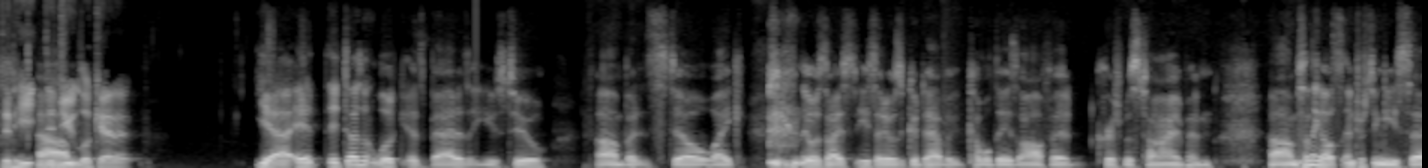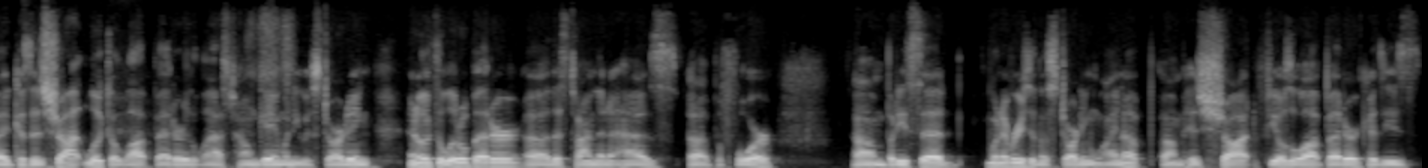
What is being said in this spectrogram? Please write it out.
Did he? Did you Um, look at it? Yeah, it, it doesn't look as bad as it used to, um, but it's still like it was nice. He said it was good to have a couple days off at Christmas time, and um, something else interesting he said because his shot looked a lot better the last home game when he was starting, and it looked a little better uh, this time than it has uh, before. Um, but he said whenever he's in the starting lineup, um, his shot feels a lot better because he's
